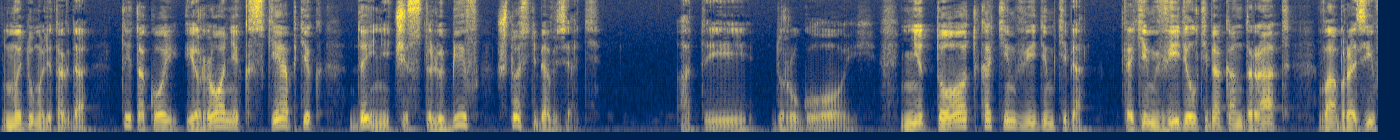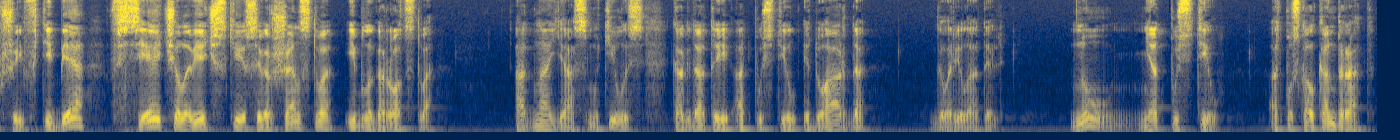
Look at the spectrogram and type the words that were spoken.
Мы думали тогда, ты такой ироник, скептик, да и нечистолюбив, что с тебя взять? А ты другой, не тот, каким видим тебя, каким видел тебя Кондрат, вообразивший в тебе все человеческие совершенства и благородства. Одна я смутилась, когда ты отпустил Эдуарда, — говорила Адель. Ну, не отпустил, отпускал Кондрат.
